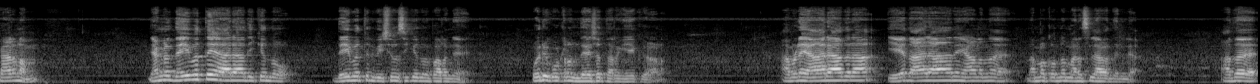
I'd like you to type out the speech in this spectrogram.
കാരണം ഞങ്ങൾ ദൈവത്തെ ആരാധിക്കുന്നു ദൈവത്തിൽ വിശ്വസിക്കുന്നു പറഞ്ഞ് ഒരു കൂട്ടരും ദേശത്തിറങ്ങിയേക്കുകയാണ്. അവിടെ ആരാധന ഏത് ആരാധനയാണെന്ന് നമുക്കൊന്നും മനസ്സിലാകുന്നില്ല. അത്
